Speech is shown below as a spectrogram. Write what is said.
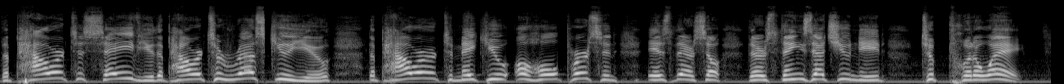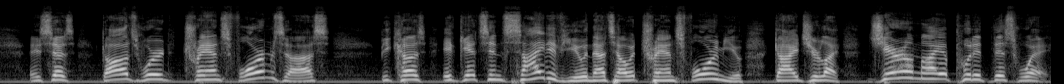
the power to save you, the power to rescue you, the power to make you a whole person is there. So there's things that you need to put away. And he says, God's word transforms us because it gets inside of you and that's how it transforms you, guides your life. Jeremiah put it this way.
